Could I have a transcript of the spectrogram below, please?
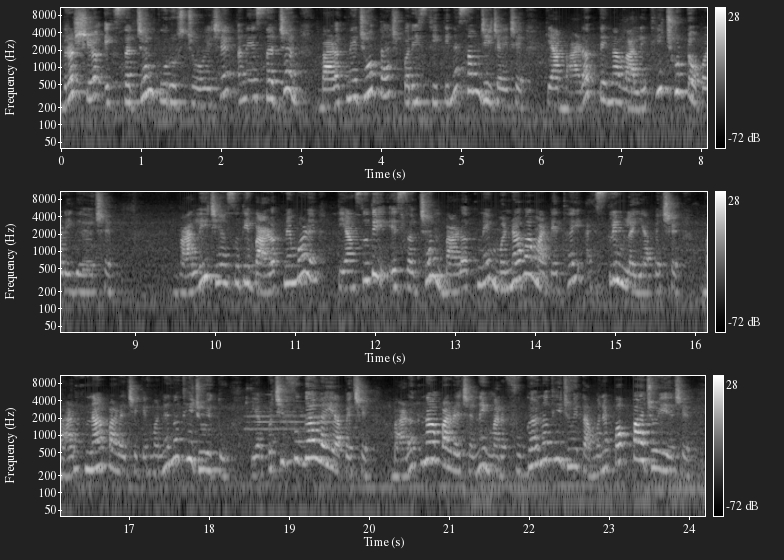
દ્રશ્ય એક સજ્જન પુરુષ જોવે છે અને એ સજ્જન બાળકને જોતા જ પરિસ્થિતિને સમજી જાય છે કે આ બાળક તેના વાલીથી છૂટો પડી ગયો છે. વાલી જ્યાં સુધી બાળકને મળે, ત્યાં સુધી એ સજ્જન બાળકને મનાવવા માટે થઈ આઈસ્ક્રીમ લઈ આપે છે. બાળક ના પાડે છે કે મને નથી જોઈતું ત્યાર પછી ફુગ્ગા લઈ આપે છે. બાળક ના પાડે છે, નહીં, મારે ફુગ્ગા નથી જોઈતા, મને પપ્પા જોઈએ છે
